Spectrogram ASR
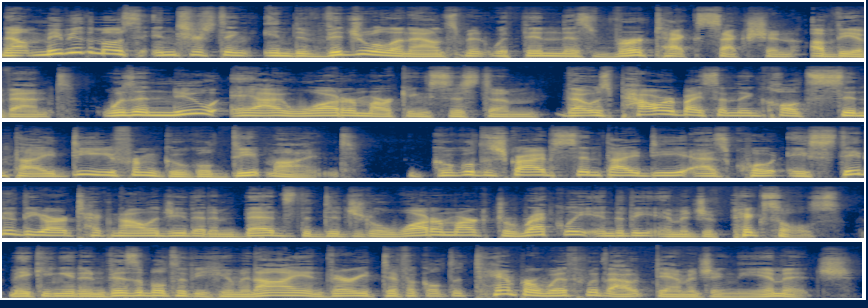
Now, maybe the most interesting individual announcement within this Vertex section of the event was a new AI watermarking system that was powered by something called SynthID from Google DeepMind. Google describes SynthID as, quote, a state of the art technology that embeds the digital watermark directly into the image of pixels, making it invisible to the human eye and very difficult to tamper with without damaging the image.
